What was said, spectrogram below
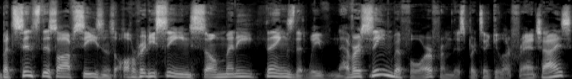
But since this offseason's already seen so many things that we've never seen before from this particular franchise,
